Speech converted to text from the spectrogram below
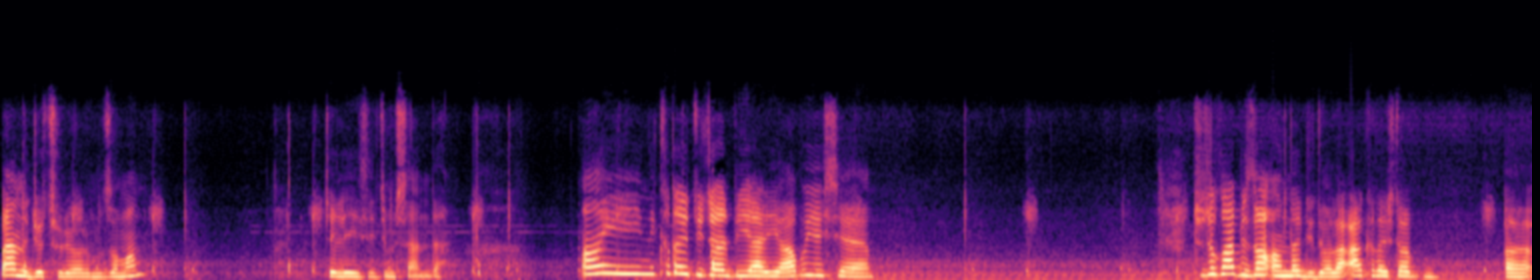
Ben de götürüyorum o zaman. Celeyzicim sende. Ay ne kadar güzel bir yer ya bu yaşı. Çocuklar bizden önde gidiyorlar. Arkadaşlar e,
